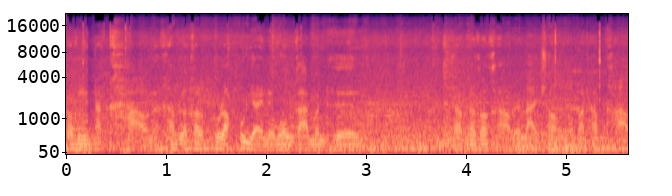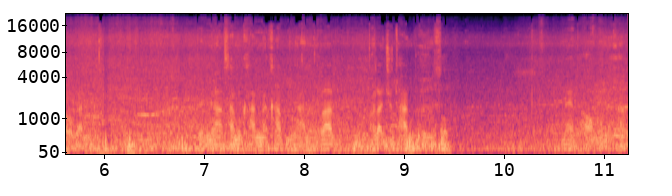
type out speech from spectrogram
ก็มีนักข่าวนะครับ แล้วก็ผู้หลักผู้ใหญ่ในวงการบันเทิงนะครับ แล้วก็ข่าวหลายๆช่องก็มาทำข่าวกัน เป็นงานสำคัญนะครับ งานราชพระราชทานเพลิงศพ แม่ทองนะครับ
